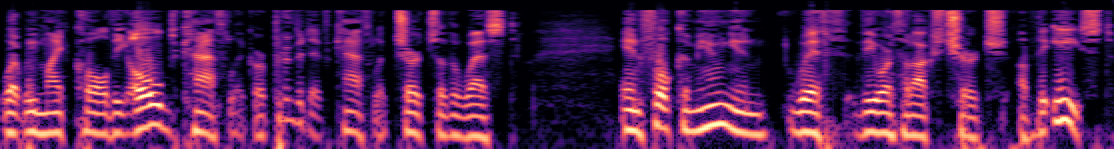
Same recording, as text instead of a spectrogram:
what we might call the old Catholic or primitive Catholic Church of the West in full communion with the Orthodox Church of the East.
